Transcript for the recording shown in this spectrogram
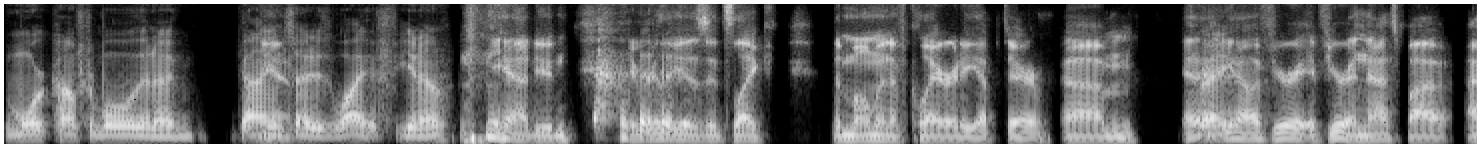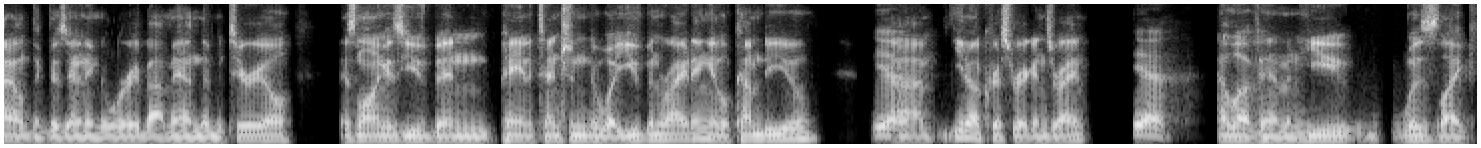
more comfortable than a guy Yeah. inside his wife, you know? yeah, dude. It really is. It's like the moment of clarity up there. Um, and uh, Right. you know, if you're if you're in that spot, I don't think there's anything to worry about, man. The material, as long as you've been paying attention to what you've been writing, it'll come to you. yeah. Um, you know Chris Riggins, right? yeah. I love him, and he was like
